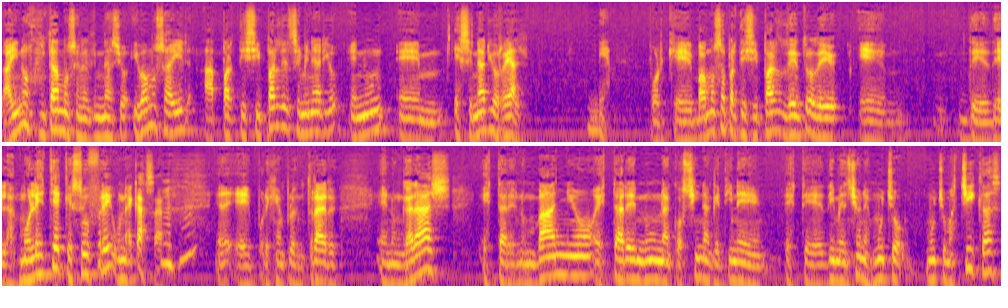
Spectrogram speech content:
Ahí nos juntamos en el gimnasio y vamos a ir a participar del seminario en un em, escenario real. Bien. Porque vamos a participar dentro de, em, de, las molestias que sufre una casa. Eh, eh, por ejemplo, entrar en un garage, estar en un baño, estar en una cocina que tiene este, dimensiones mucho, mucho más chicas,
